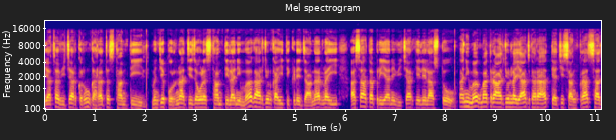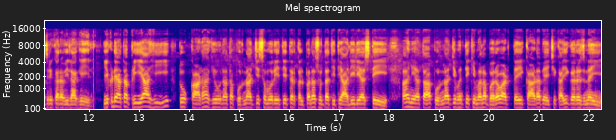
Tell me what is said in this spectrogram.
याचा विचार करून घरातच थांबतील. म्हणजे पूर्णाजीजवळच थांबतील आणि मग अर्जुन काही तिकडे जाणार नाही असा आता प्रियाने विचार केलेला असतो. आणि मग मात्र अर्जुनला याच घरात त्याची संक्रांत साजरी करावी लागेल. इकडे आता प्रिया ही तो काढा घेऊन आता पूर्णाजी समोर येते तर कल्पना सुद्धा तिथे आलेली असते. आणि आता पूर्णाजी म्हणते की मला बरं वाटतंय काढा प्यायची काही गरज नाही.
